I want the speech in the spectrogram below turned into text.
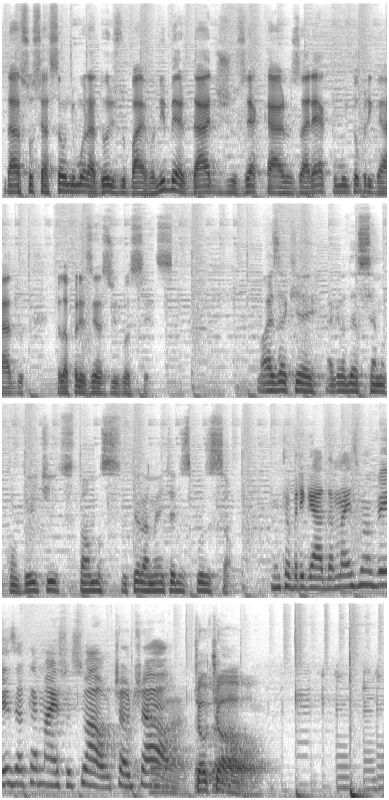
da Associação de Moradores do Bairro Liberdade, José Carlos Areco. Muito obrigado pela presença de vocês. Nós aqui agradecemos o convite e estamos inteiramente à disposição. Muito obrigada mais uma vez e até mais, pessoal. tchau, tchau. Tchau, tchau. tchau.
